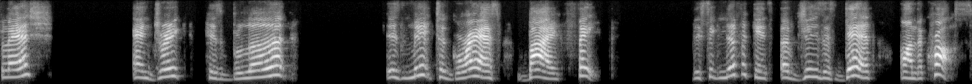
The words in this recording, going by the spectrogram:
flesh and drink his blood is meant to grasp by faith the significance of Jesus' death on the cross.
